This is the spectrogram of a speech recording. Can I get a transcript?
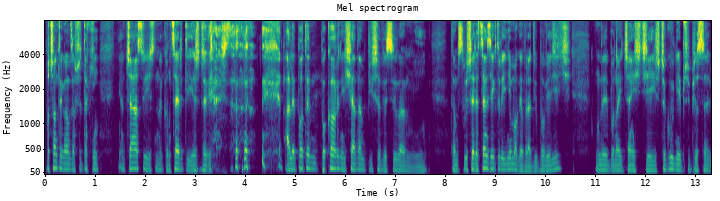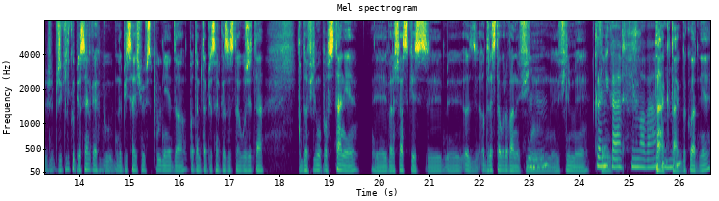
początek mam zawsze taki, nie mam czasu, jest na koncerty jeszcze, ale potem pokornie siadam, piszę, wysyłam i tam słyszę recenzję, której nie mogę w radiu powiedzieć, bo najczęściej, szczególnie przy, przy kilku piosenkach napisaliśmy wspólnie do, potem ta piosenka została użyta do filmu Powstanie Y, warszawskie z, y, odrestaurowany film, mm. filmy. Kronika ten, filmowa. Tak, mm. tak, dokładnie.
